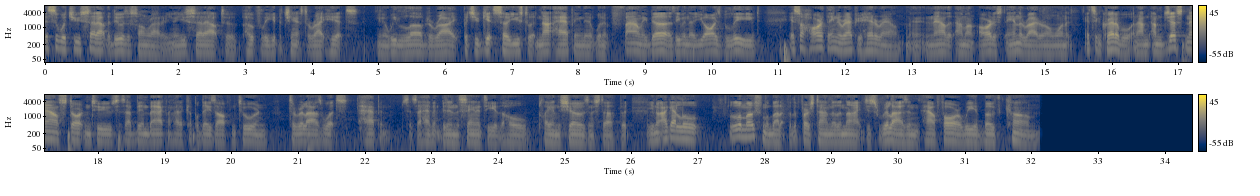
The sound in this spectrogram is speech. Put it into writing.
this is what you set out to do as a songwriter. You know, you set out to hopefully get the chance to write hits. You know, we love to write, but you get so used to it not happening that when it finally does, even though you always believed, it's a hard thing to wrap your head around. And now that I'm an artist and the writer on one, it's incredible. And I'm, I'm just now starting to, since I've been back and I've had a couple of days off from touring, to realize what's happened since I haven't been in the sanity of the whole playing the shows and stuff. But you know, I got a little a little emotional about it for the first time the other night, just realizing how far we have both come.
